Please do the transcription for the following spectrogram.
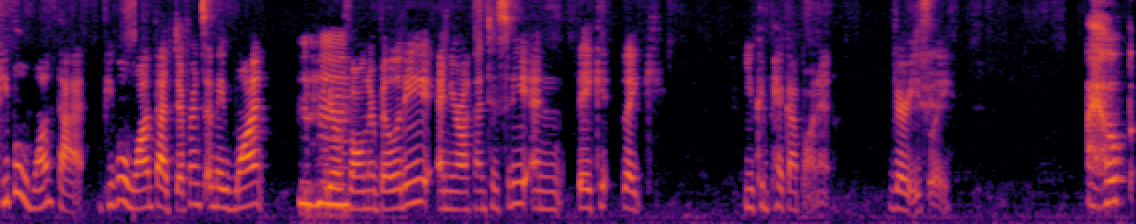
people want that. People want that difference and they want mm-hmm. your vulnerability and your authenticity and they can like you can pick up on it very easily. I hope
